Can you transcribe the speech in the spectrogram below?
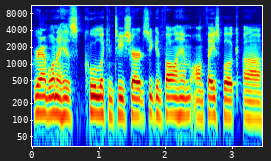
grab one of his cool looking T-shirts. You can follow him on Facebook. Uh,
